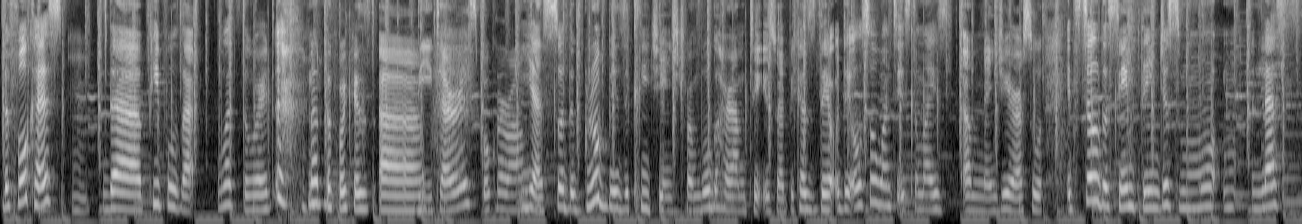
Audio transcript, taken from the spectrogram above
the focus, Mm. the people that what's the word? Not the focus. Uh the terrorists, Boko Haram. Yes, so the group basically changed from Boko Haram to Iswap because they they also want to Islamize um, Nigeria. So it's still the same thing, just more m- less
